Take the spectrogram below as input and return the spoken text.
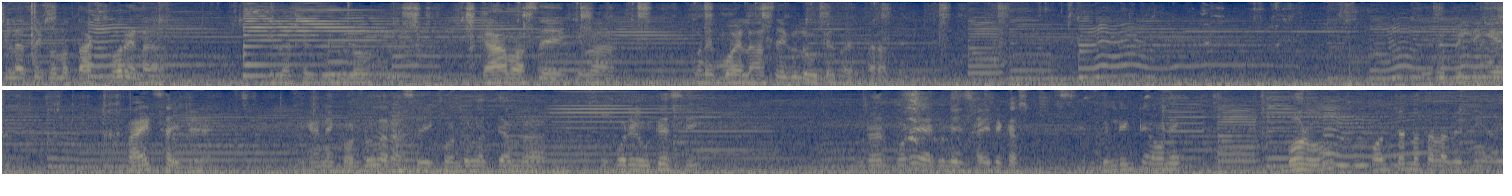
গ্লাসে কোনো দাগ পড়ে না। গ্লাসের যেগুলো গাম আছে কিংবা অনেক ময়লা আছে, এগুলো উঠে যায় তাড়াতাড়ি বিল্ডিং এর বাইট সাইডে এখানে কন্ট্রোলার আছে। এই কন্ট্রোলার দিয়ে আমরা উপরে উঠেছি। ওঠার পরে এখন এই সাইডে কাজ করতেছি। বিল্ডিংটা অনেক বড়, পঞ্চান্ন তলা বিল্ডিং আমি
